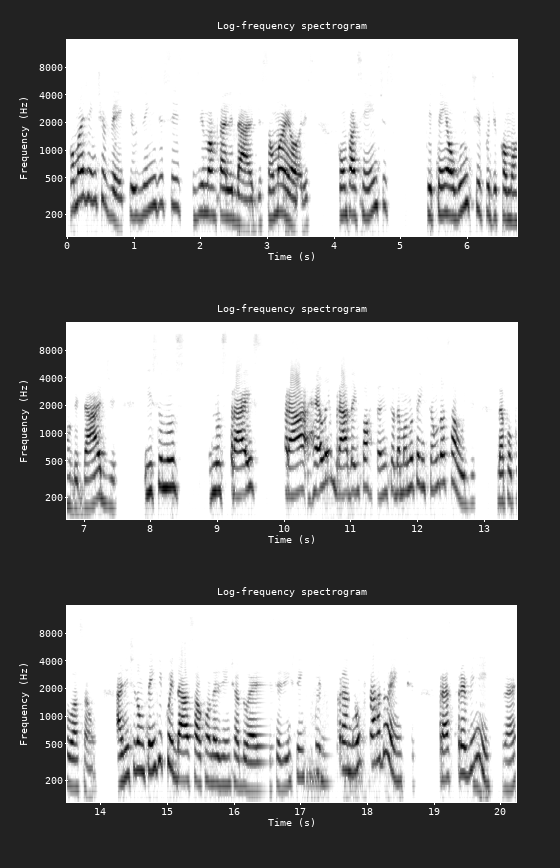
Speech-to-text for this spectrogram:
Como a gente vê que os índices de mortalidade são maiores com pacientes que têm algum tipo de comorbidade, isso nos, nos traz para relembrar da importância da manutenção da saúde da população. A gente não tem que cuidar só quando a gente adoece, a gente tem que cuidar para não ficar doente, para se prevenir, né?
